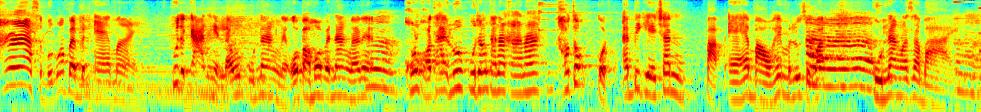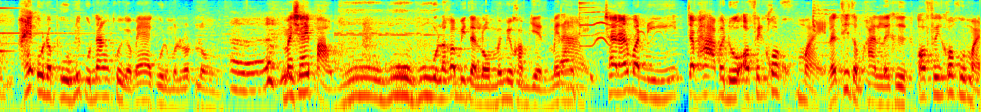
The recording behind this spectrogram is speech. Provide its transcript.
ถ้าสมมติว่ามันเป็นแอร์ใหม่ ผู้จัดการเห็นแล้วว่ากูนั่งเนี่ยโอ้ปราโมดไปนั่งแล้วเนี่ยเออคนขอถ่ายรูปกูทั้งธนาคารนะเขาต้องกดแอปพลิเคชัน ปรับแอร์ให้เบาให้มันรู้สึกว่าเออกูนั่งแล้วสบายเออให้อุณหภูมิที่กูนั่งคุยกับแม่กูเนี่ยมันลดลง เออ ไม่ใช่เป่าวูวูวูแล้วก็มีแต่ลมไม่มีความเย็นไม่ได้ ฉะนั้นวันนี้จะพาไปดูออฟฟิศโคตรคูลใหม่ และที่สำคัญเลยคือออฟฟิศโคตรคูลใหม่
